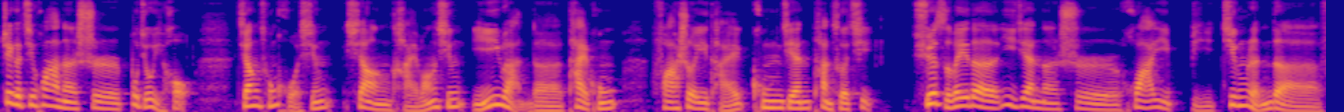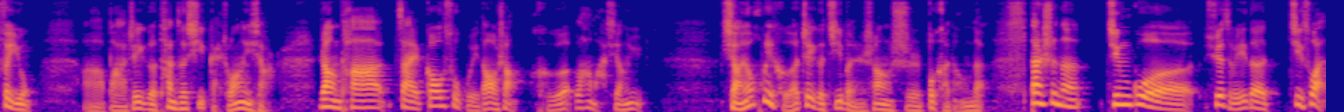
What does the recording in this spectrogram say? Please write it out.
这个计划呢，是不久以后将从火星向海王星以远的太空发射一台空间探测器。薛紫薇的意见呢，是花一笔惊人的费用，啊，把这个探测器改装一下，让它在高速轨道上和拉玛相遇。想要汇合，这个基本上是不可能的。但是呢，经过薛紫薇的计算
